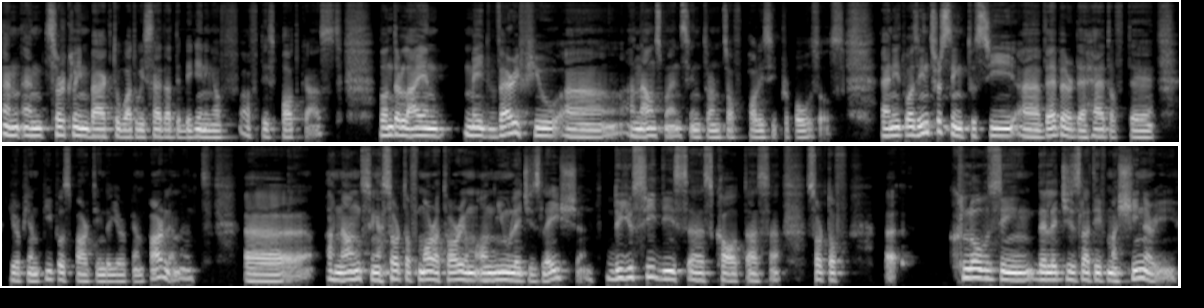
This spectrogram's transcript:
and, and circling back to what we said at the beginning of, of this podcast, von der Leyen made very few uh, announcements in terms of policy proposals. And it was interesting to see uh, Weber, the head of the European People's Party in the European Parliament, uh, announcing a sort of moratorium on new legislation. Do you see this, uh, Scott, as a sort of uh, closing the legislative machinery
